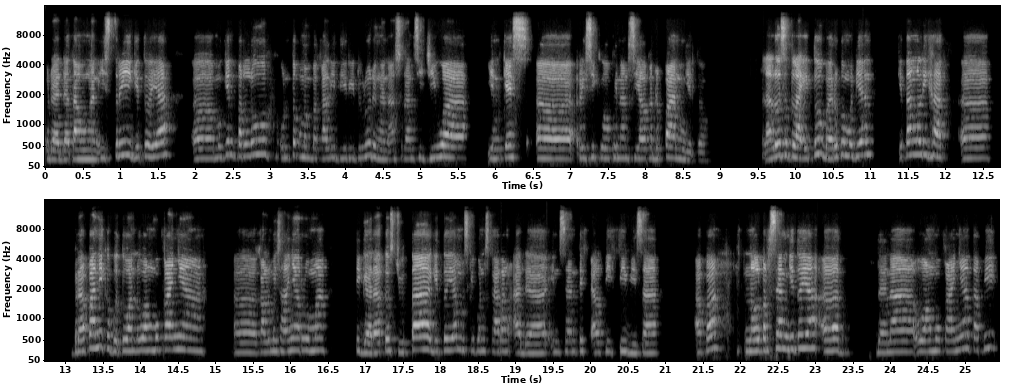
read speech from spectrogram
udah ada tanggungan istri gitu ya, eh, mungkin perlu untuk membekali diri dulu dengan asuransi jiwa in case eh, risiko finansial ke depan gitu. Lalu setelah itu baru kemudian kita ngelihat eh, berapa nih kebutuhan uang mukanya. Eh, kalau misalnya rumah 300 juta gitu ya, meskipun sekarang ada insentif LTV bisa apa 0% gitu ya eh, dana uang mukanya, tapi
